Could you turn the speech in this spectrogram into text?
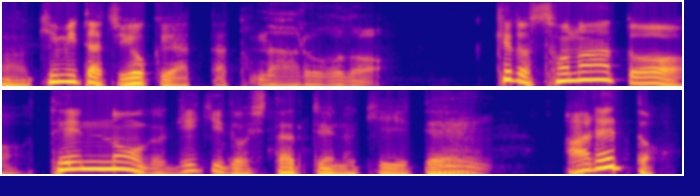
うん。君たちよくやったと。なるほど。けどその後天皇が激怒したっていうのを聞いて、うん。あれと。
